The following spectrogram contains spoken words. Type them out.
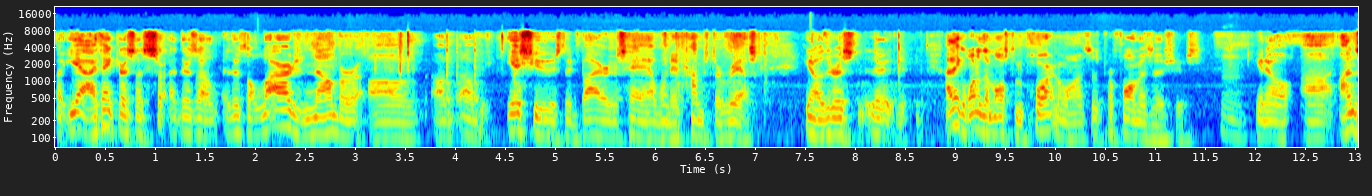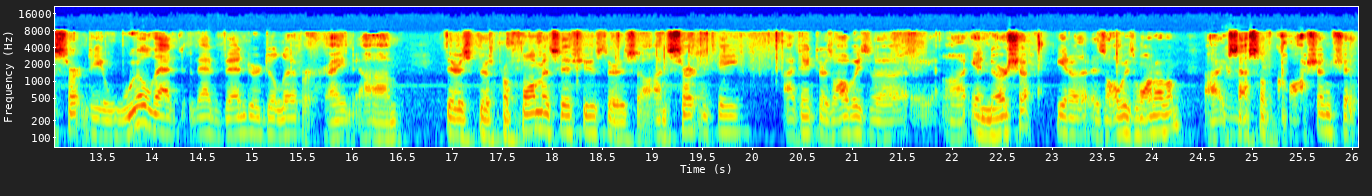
but yeah, I think there's a there's a there's a large number of, of, of issues that buyers have when it comes to risk you know, there's, there, I think one of the most important ones is performance issues. Hmm. You know, uh, uncertainty. Will that that vendor deliver? Right. Um, there's there's performance issues. There's uh, uncertainty. I think there's always a, uh, inertia. You know, that is always one of them. Uh, hmm. excessive caution. Should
